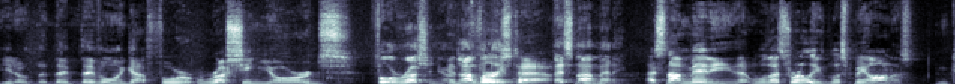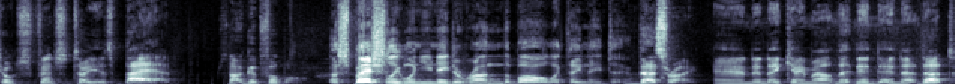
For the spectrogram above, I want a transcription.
you know they've they've only got four rushing yards. Four rushing yards. In the first half. That's not many. That's not many. That, well, that's really let's be honest. And Coach Finch will tell you it's bad. It's not good football. Especially when you need to run the ball like they need to. That's right. And then they came out, and, that, and- that, that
